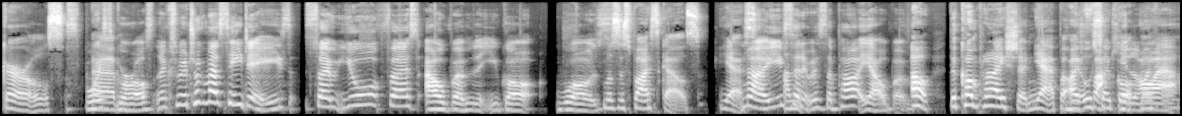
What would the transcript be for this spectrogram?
Girls. Spice um, girls. Next, we were talking about CDs. So your first album that you got was Was the Spice Girls? Yes. no, you And- said it was the party album. Oh, the compilation, yeah. But I also got my.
